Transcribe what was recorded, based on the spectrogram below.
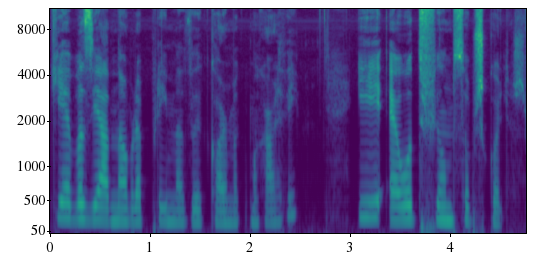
que é baseado na obra-prima de Cormac McCarthy e é outro filme sobre escolhas.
